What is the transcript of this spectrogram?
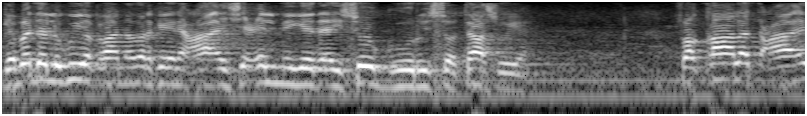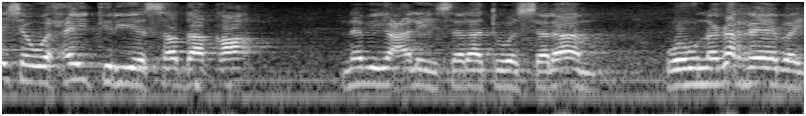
Gabadha lagu yaqaano marka in caaisha cilmigeeda ay soo guuriso taas weeyaan. Fa caaisha waxay tiriye sadaqa nabiga calayhi salaatu wasalaam wou naga reebay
